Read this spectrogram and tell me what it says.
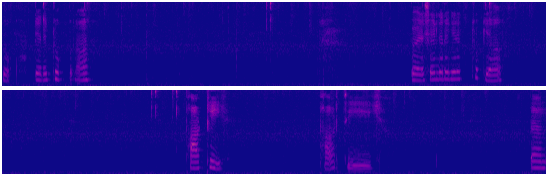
Yok. Gerek yok buna. Böyle şeylere gerek yok ya. Parti. Parti. Ben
